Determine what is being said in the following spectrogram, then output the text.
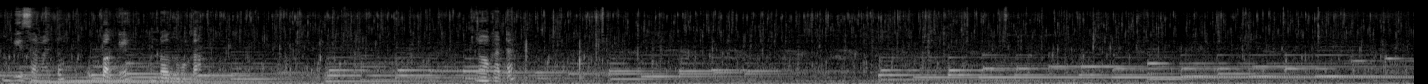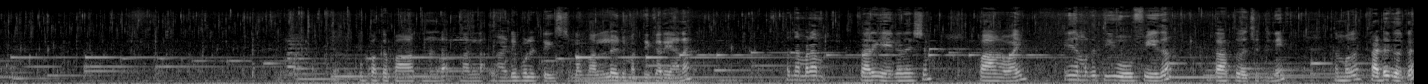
നമുക്ക് ഈ സമയത്ത് ഉപ്പൊക്കെ ഉണ്ടോ എന്ന് നോക്കാം. നോക്കട്ടെ. ഉപ്പൊക്കെ പാകത്തിനുണ്ട് നല്ല അടിപൊളി ടേസ്റ്റുള്ള നല്ലൊരു മത്തിക്കറിയാണ്. അപ്പം നമ്മുടെ കറി ഏകദേശം പാകമായി. ഇനി നമുക്ക് തീ ഓഫ് ചെയ്ത് താത്ത് വെച്ചിട്ടിനി നമുക്ക് കടുകൊക്കെ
